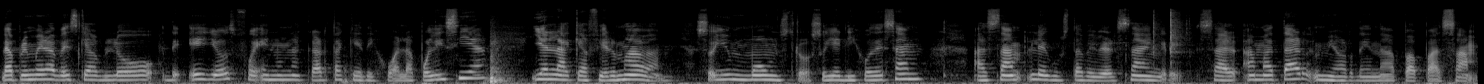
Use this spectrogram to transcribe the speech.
La primera vez que habló de ellos fue en una carta que dejó a la policía y en la que afirmaba, soy un monstruo, soy el hijo de Sam. A Sam le gusta beber sangre. Sal a matar, me ordena papá Sam.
